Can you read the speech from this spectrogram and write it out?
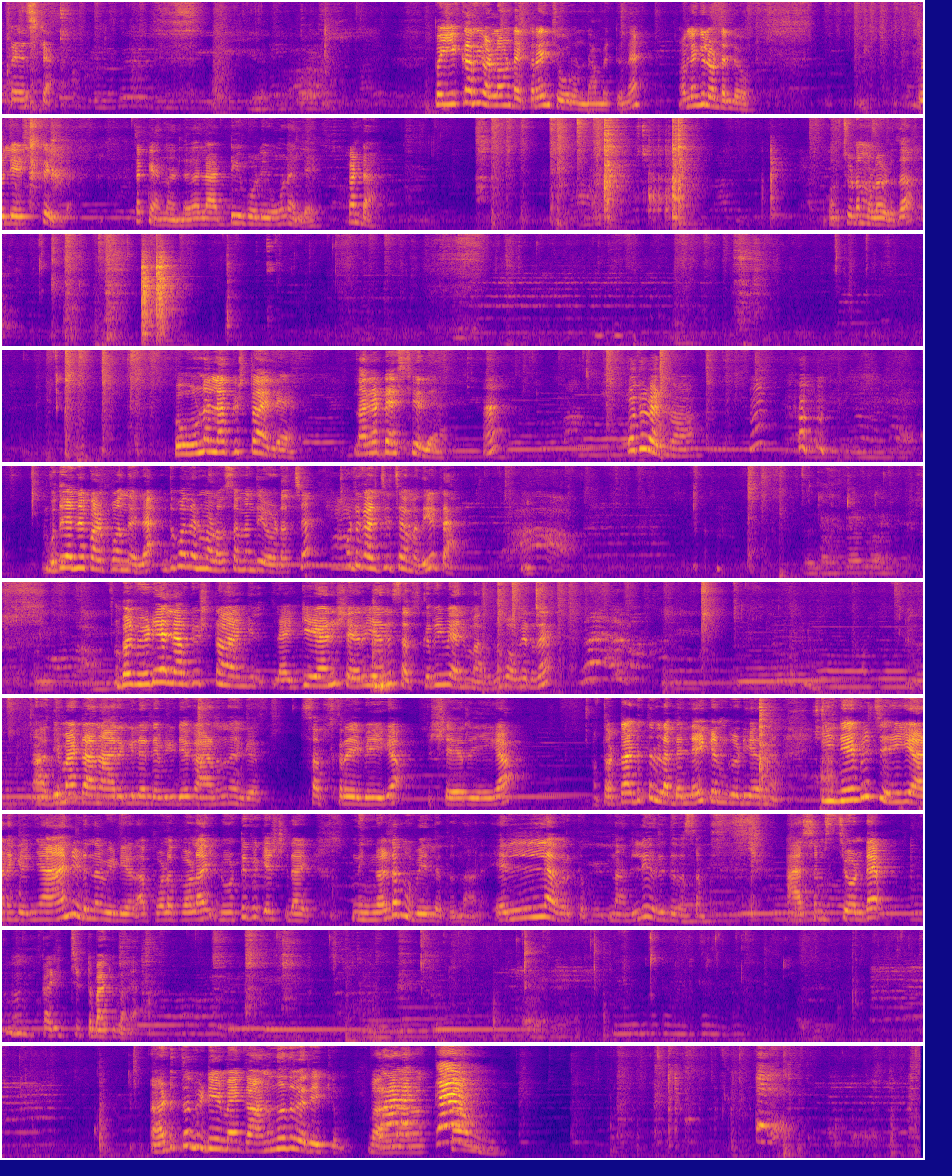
ടേസ്റ്റാ. ഇപ്പൊ ഈ കറി ഉള്ളതുകൊണ്ട് എത്രയും ചോറ് ചോറുണ്ടാൻ പറ്റുന്നേ? അല്ലെങ്കിലുണ്ടല്ലോ? വലിയ ഇഷ്ടമില്ല. ഇതൊക്കെയാണ് നല്ലത്. നല്ല അടിപൊളി ഊണല്ലേ? കണ്ട? കുറച്ചുകൂടെ മുളക് എടുത്ത ഇപ്പൊ ഊണെല്ലാവർക്കും ഇഷ്ടമല്ലേ നല്ല ടേസ്റ്റ് അല്ലേ? കൊതു വരുന്നോ തന്നെ കുഴപ്പമൊന്നുമില്ല. ഇതുപോലെ മുളക് സംബന്ധി ഉടച്ച് അങ്ങോട്ട് കഴിച്ചാൽ മതി കേട്ടാ. അപ്പൊ വീഡിയോ എല്ലാവർക്കും ഇഷ്ടമായെങ്കിൽ ലൈക്ക് ചെയ്യാനും ഷെയർ ചെയ്യാനും സബ്സ്ക്രൈബ് ചെയ്യാനും മറന്നു പോകരുത്. ആദ്യമായിട്ടാണ് ആരെങ്കിലും എന്റെ വീഡിയോ കാണുന്നതെങ്കിൽ സബ്സ്ക്രൈബ് ചെയ്യുക ഷെയർ ചെയ്യുക. തൊട്ടടുത്തുള്ള ബെല്ലൈക്കൺ കൂടി ഒന്ന് ഇനേബിൾ ചെയ്യുകയാണെങ്കിൽ ഇടുന്ന വീഡിയോ അപ്പോൾ അപ്പോളായി നോട്ടിഫിക്കേഷനായി നിങ്ങളുടെ മൊബൈലിൽ എത്തുന്നതാണ്. എല്ലാവർക്കും നല്ലൊരു ദിവസം. ആശംസിച്ചുകൊണ്ട് കഴിച്ചിട്ട് ബാക്കി പറയാം. അടുത്ത വീഡിയോയുമായി കാണുന്നത് വരേക്കും. വണക്കം.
